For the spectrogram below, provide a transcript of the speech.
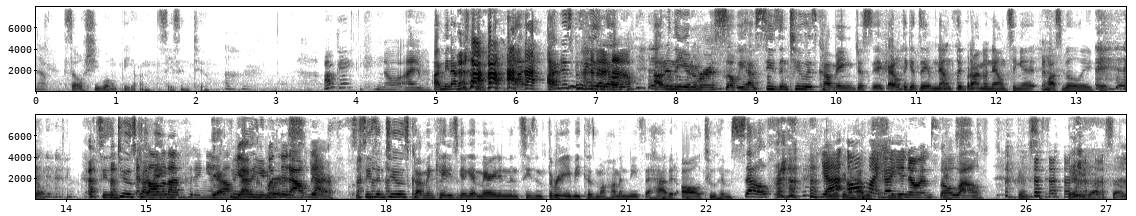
No. so she won't be on season two Okay. No, I. I mean, I'm just, I, I'm just putting it out, out in the universe. So we have season two is coming. Just, I don't think it's they announced it, but I'm announcing it. Possibility. It- don't. Season two is It's coming. all about putting it Yeah, out. putting Yes, in putting it out there. Yes. So season two is coming. Katie's gonna get married, and in season three, because Muhammad needs to have it all to himself. Yeah. Oh my god, you know him so Yes. well. there you go. So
